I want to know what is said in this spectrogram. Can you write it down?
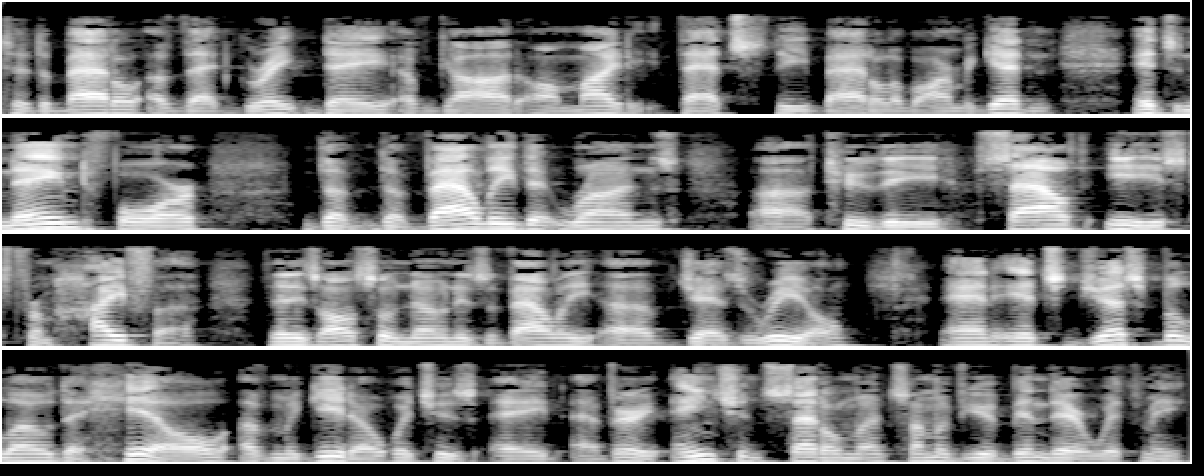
to the battle of that great day of God Almighty. That's the battle of Armageddon. It's named for the the valley that runs uh, to the southeast from Haifa, that is also known as the Valley of Jezreel and it's just below the hill of Megiddo, which is a, a, very ancient settlement. Some of you have been there with me,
